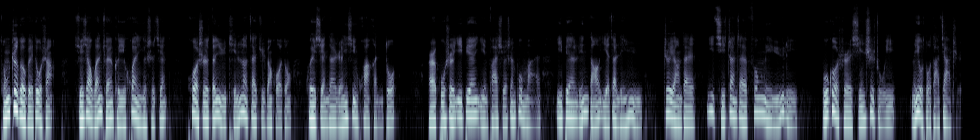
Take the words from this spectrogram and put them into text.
从这个维度上，学校完全可以换一个时间，或是等雨停了再举办活动，会显得人性化很多。而不是一边引发学生不满，一边领导也在淋雨，这样的一起站在风里雨里，不过是形式主义，没有多大价值。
